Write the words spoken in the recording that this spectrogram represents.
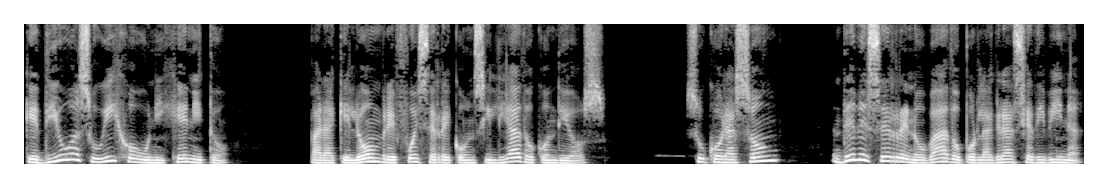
que dio a su Hijo unigénito, para que el hombre fuese reconciliado con Dios. Su corazón debe ser renovado por la gracia divina,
